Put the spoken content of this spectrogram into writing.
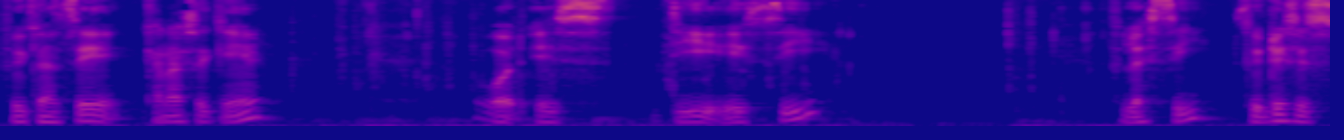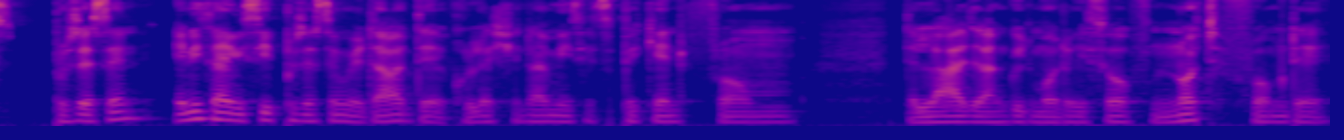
So you can say, can I say again? What is DAC? So let's see. So this is processing. Anytime you see processing without the collection, that means it's picking from the large language model itself, not from the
